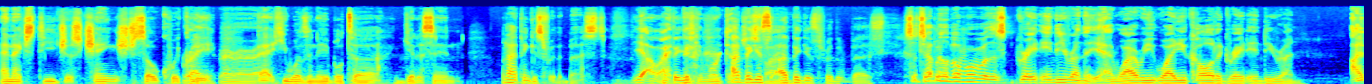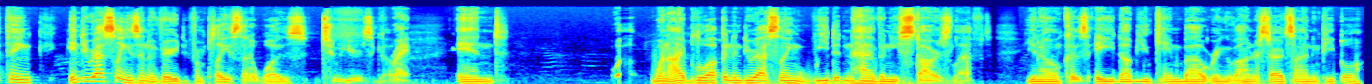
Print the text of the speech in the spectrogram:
NXT just changed so quickly Right, right, right, that he wasn't able to get us in. But I think it's for the best. Yeah, well, I think it worked out I think it's fine. I think it's for the best. So tell me a little bit more about this great indie run that you had. Why were you? Why do you call it a great indie run? I think indie wrestling is in a very different place than it was two years ago. Right. And when I blew up in indie wrestling, we didn't have any stars left, you know, because AEW came about, Ring of Honor started signing people.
